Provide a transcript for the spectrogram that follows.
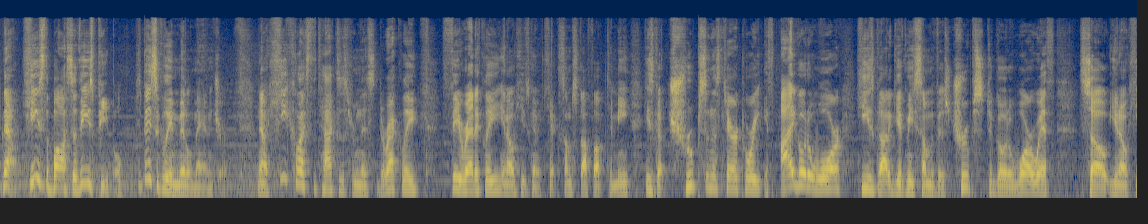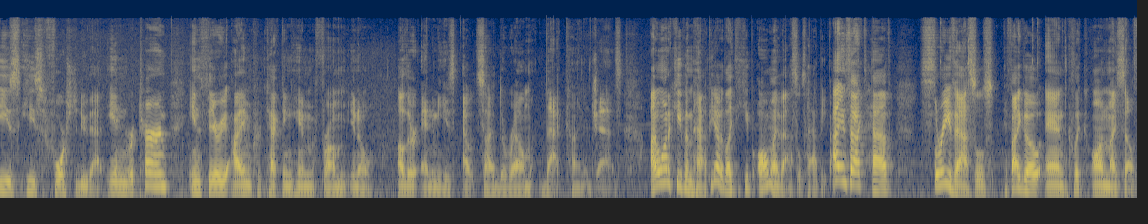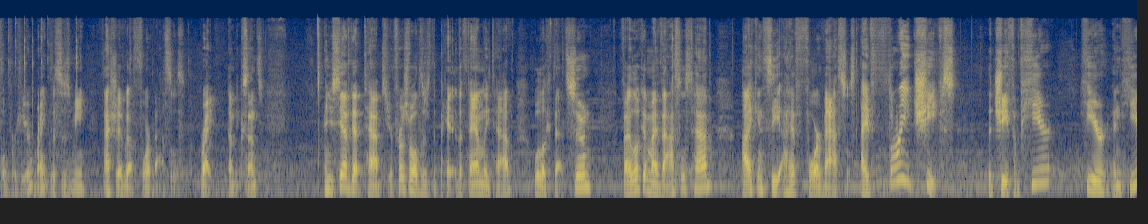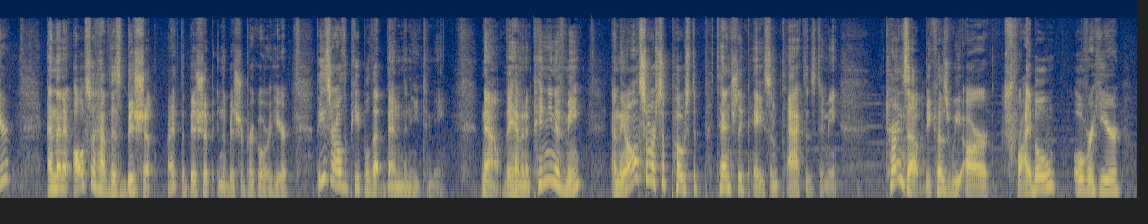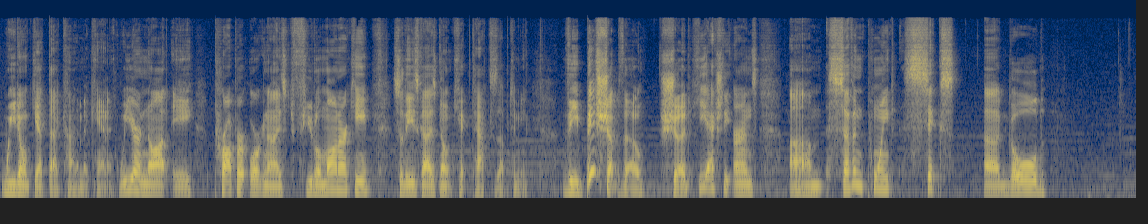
Now, he's the boss of these people. He's basically a middle manager. Now, he collects the taxes from this directly. Theoretically, you know, he's going to kick some stuff up to me. He's got troops in this territory. If I go to war, he's got to give me some of his troops to go to war with. So, you know, he's he's forced to do that. In return, in theory, I am protecting him from, you know, other enemies outside the realm, that kind of jazz. I want to keep him happy. I would like to keep all my vassals happy. I, in fact, have three vassals. If I go and click on myself over here, right, this is me. Actually, I've got four vassals. Right, that makes sense. And you see I've got tabs here. First of all, there's the, the family tab. We'll look at that soon. If I look at my vassals tab, I can see I have four vassals. I have three chiefs. The chief of here, here, and here. And then I also have this bishop, right? The bishop in the bishopric over here. These are all the people that bend the knee to me. Now, they have an opinion of me, and they also are supposed to potentially pay some taxes to me. Turns out, because we are tribal over here, we don't get that kind of mechanic. We are not a proper organized feudal monarchy, so these guys don't kick taxes up to me. The bishop, though, should. He actually earns um, 7.6 uh, gold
